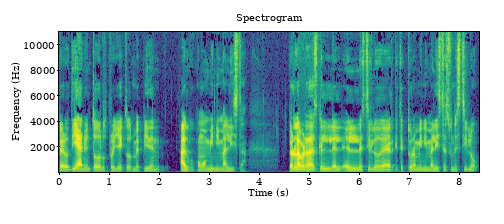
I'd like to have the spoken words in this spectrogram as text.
pero diario en todos los proyectos me piden algo como minimalista. Pero la verdad es que el estilo de arquitectura minimalista es un estilo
